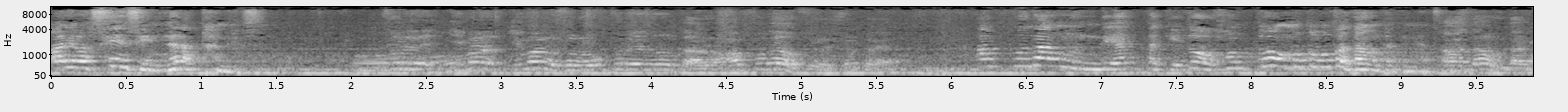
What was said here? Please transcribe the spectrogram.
ああれは先生に習ったんです。それ今今のそのウクレレの歌あのアップダウンするでしょこれ。アップダウンでやったけど本当はもともとはダウンだけのやつ。あダウンだけ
